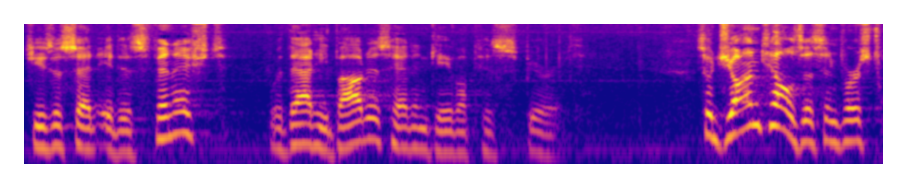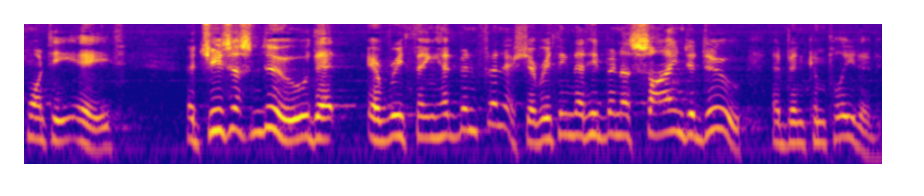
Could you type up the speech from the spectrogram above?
Jesus said, It is finished. With that, he bowed his head and gave up his spirit. So John tells us in verse 28 that Jesus knew that everything had been finished, everything that he'd been assigned to do had been completed.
